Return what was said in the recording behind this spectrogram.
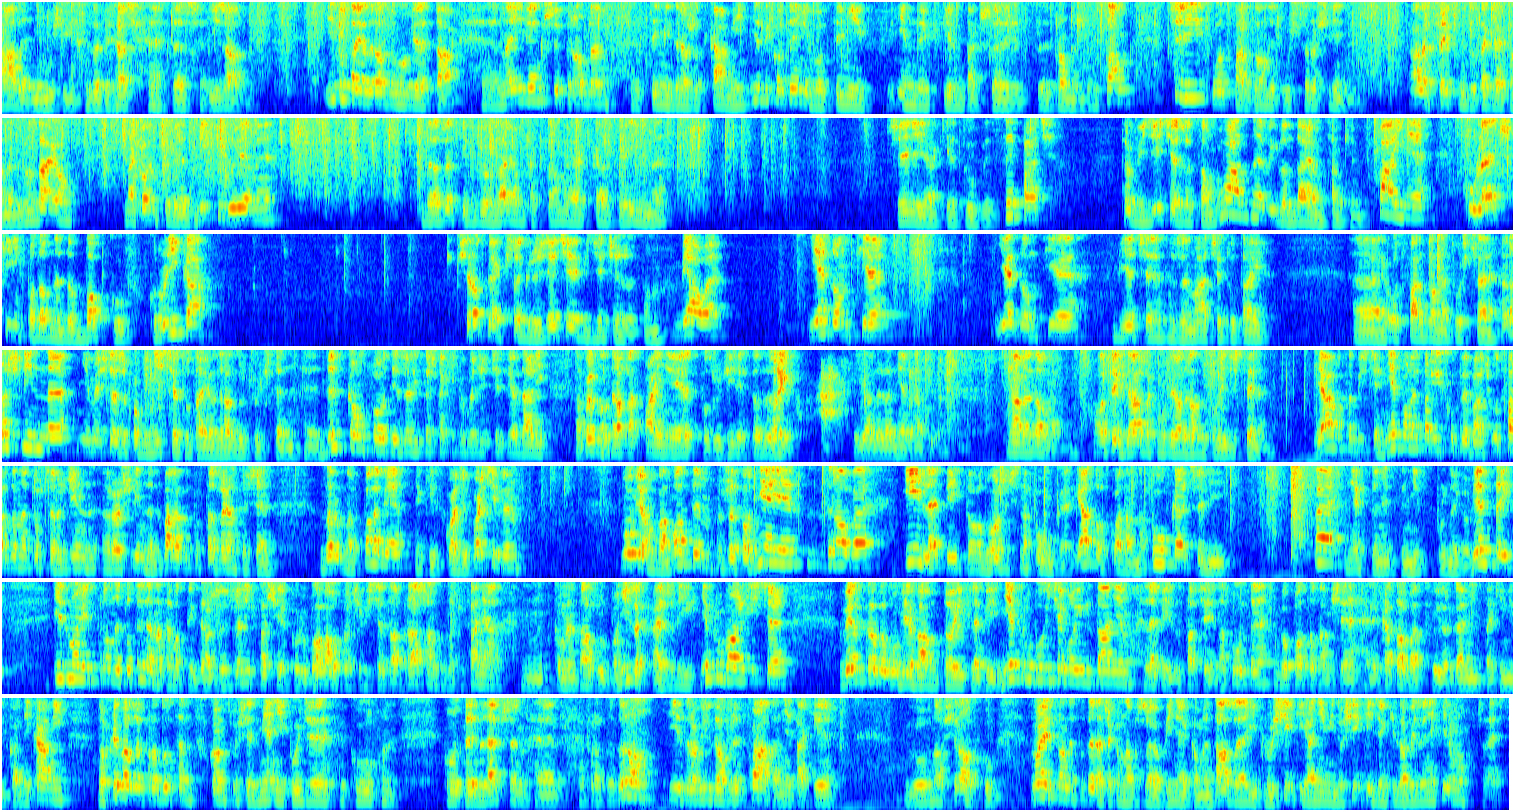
ale nie musi zawierać też i żadnych. I tutaj od razu mówię tak, największy problem z tymi drażetkami, nie tylko tymi, bo tymi w innych firm także jest problem ten sam, czyli utwardzony tłuszcz roślinny. Ale przejdźmy do tego jak one wyglądają. Na końcu je zlikwidujemy. Drażetki wyglądają tak samo jak każde inne. Czyli jak je tu wysypać, to widzicie, że są ładne, wyglądają całkiem fajnie. Kuleczki podobne do bobków królika. Środku jak przegryziecie, widzicie, że są białe. Jedząc je, jedząc je, wiecie, że macie tutaj E, utwardzone tłuszcze roślinne i myślę, że powinniście tutaj od razu czuć ten e, dyskomfort, jeżeli coś takiego będziecie zjadali. Na pewno drażak fajnie jest, podrzucicie wtedy do ryja i o nie trafiłem. No ale dobra, o tych drażach mówię od razu powiedzieć tyle. Ja osobiście nie polecam ich kupywać. Utwardzone tłuszcze roślinne, dwa razy powtarzające się zarówno w polewie, jak i w składzie właściwym. Mówią Wam o tym, że to nie jest zdrowe i lepiej to odłożyć na półkę. Ja to odkładam na półkę, czyli fe, nie chcę mieć z tym nic wspólnego więcej. I z mojej strony to tyle na temat tych draży. Jeżeli ktoś je próbował, to oczywiście zapraszam do napisania mm, w komentarzu poniżej, a jeżeli ich nie próbowaliście, wyjątkowo mówię Wam, to ich lepiej nie próbujcie moim zdaniem, lepiej zostawcie je na półce, bo po co tam się katować swój organizm takimi składnikami, no chyba, że producent w końcu się zmieni, pójdzie ku, ku tym lepszym e, procedurom i zrobi dobry skład, a nie takie gówno w środku. Z mojej strony to tyle, czekam na Wasze opinie, komentarze i plusiki, a nie minusiki. Dzięki za obejrzenie filmu. Cześć!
